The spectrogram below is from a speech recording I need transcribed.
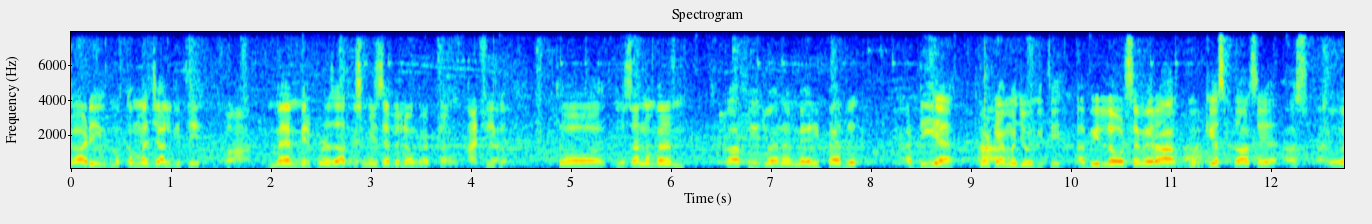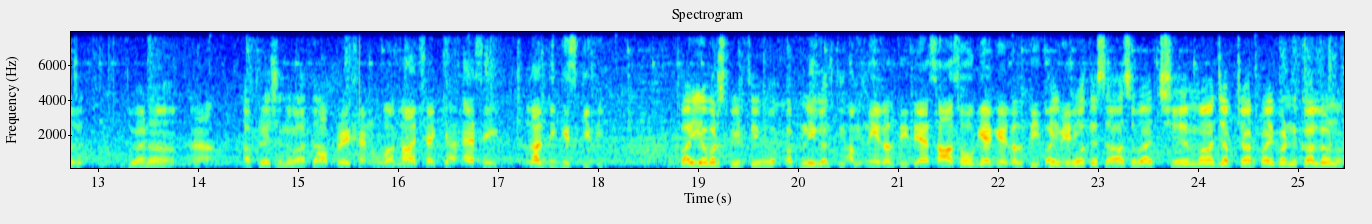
गाड़ी मुकम्मल जल गई थी। मैं मिरपुर आज़ाद कश्मीर से बिलोंग रखता हूँ। अच्छा। ठीक है। तो दूसरा नंबर काफ़ी जो है ना मेरी पैबलिक हड्डी है वो डैमेज हो गई थी। अभी लाहौर से मेरा गुरकी अस्पताल से जो है ना हाँ। ऑपरेशन हुआ था। ऑपरेशन हुआ था। अच्छा क्या ऐसी गलती किसकी थी? भाई ओवर स्पीड थी वो अपनी गलती थी। अपनी गलती थी। एहसास हो गया कि गलती थी भाई मेरी। बहुत एहसास हुआ है। छः माह जब चारपाई पर निकालो ना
